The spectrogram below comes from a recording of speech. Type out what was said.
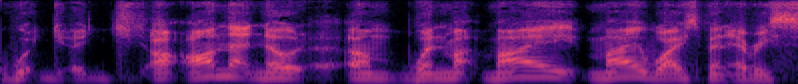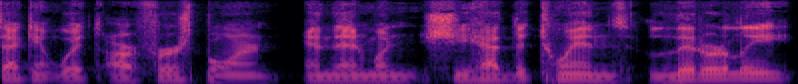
Uh, uh, on that note, uh, um, when my, my my wife spent every second with our firstborn, and then when she had the twins, literally,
